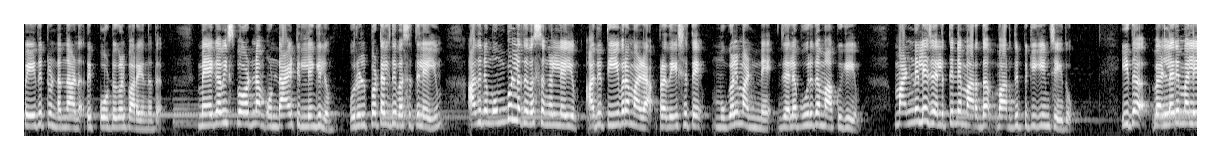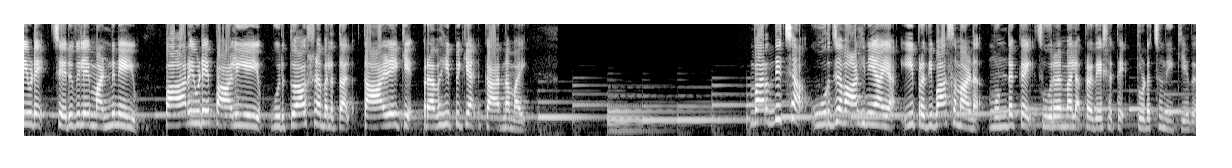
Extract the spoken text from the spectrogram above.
പെയ്തിട്ടുണ്ടെന്നാണ് റിപ്പോർട്ടുകൾ പറയുന്നത്. മേഘവിസ്ഫോടനം ഉണ്ടായിട്ടില്ലെങ്കിലും ഉരുൾപൊട്ടൽ ദിവസത്തിലെയും അതിനു മുമ്പുള്ള ദിവസങ്ങളിലെയും അതിതീവ്ര മഴ പ്രദേശത്തെ മുകൾ മണ്ണിനെ ജലപൂരിതമാക്കുകയും മണ്ണിലെ ജലത്തിന്റെ മർദ്ദം വർദ്ധിപ്പിക്കുകയും ചെയ്തു. ഇത് വെള്ളരിമലയുടെ ചെരുവിലെ മണ്ണിനെയും പാറയുടെ പാളിയെയും ഗുരുത്വാകർഷണ ബലത്താൽ താഴേക്ക് പ്രവഹിപ്പിക്കാൻ കാരണമായി. വർദ്ധിച്ച ഊർജവാഹിനിയായ ഈ പ്രതിഭാസമാണ് മുണ്ടക്കൈ ചൂരൽമല പ്രദേശത്തെ തുടച്ചു നീക്കിയത്.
